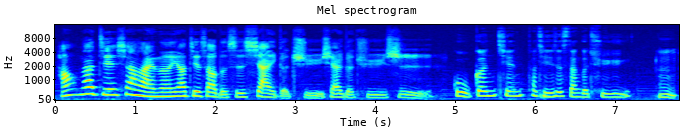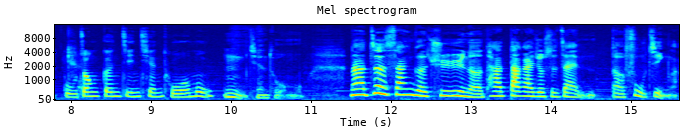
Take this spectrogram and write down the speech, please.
好，那接下来呢，要介绍的是下一个区域，下一个区域是古根千，它其实是三个区域。嗯，古中根金千驼木，嗯，千驼木。那这三个区域呢，它大概就是在呃附近啦。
